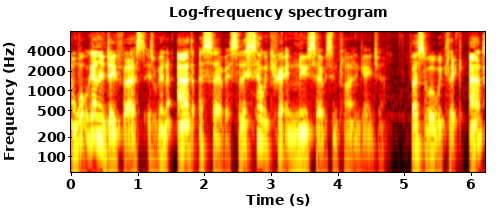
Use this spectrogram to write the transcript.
And what we're going to do first is we're going to add a service. So this is how we create a new service in Client Engager. First of all, we click Add,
